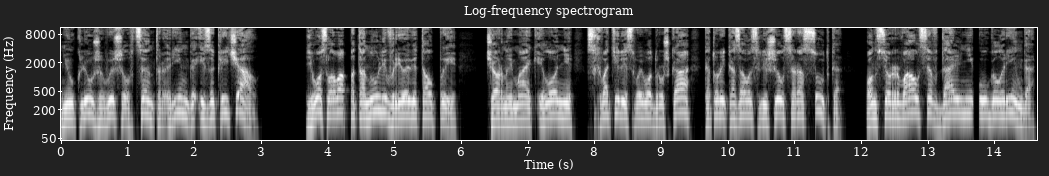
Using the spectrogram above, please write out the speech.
неуклюже вышел в центр ринга и закричал. Его слова потонули в реве толпы. Черный Майк и Лонни схватили своего дружка, который, казалось, лишился рассудка. Он все рвался в дальний угол ринга.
